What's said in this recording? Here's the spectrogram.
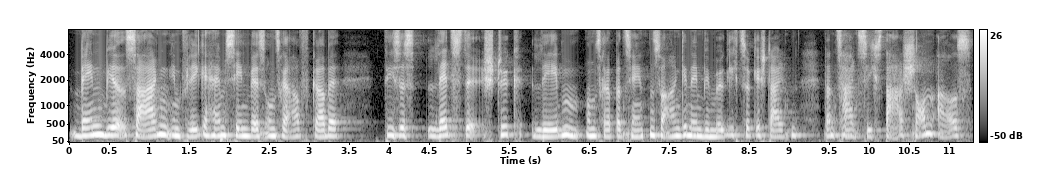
wenn wir sagen, im Pflegeheim sehen wir es unsere Aufgabe, dieses letzte Stück Leben unserer Patienten so angenehm wie möglich zu gestalten, dann zahlt sich da schon aus,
